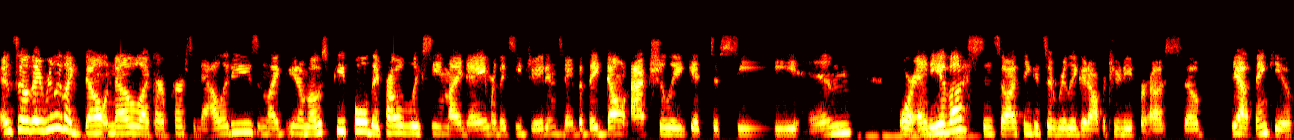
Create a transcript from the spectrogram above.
and so they really like don't know like our personalities and like you know most people they probably see my name or they see Jaden's name, but they don't actually get to see him or any of us, and so I think it's a really good opportunity for us. So yeah, thank you.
